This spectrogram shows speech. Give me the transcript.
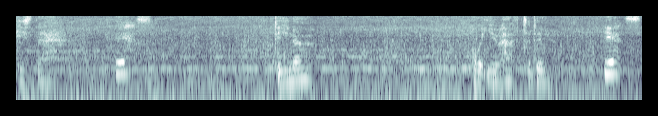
He's there. Yes. Do you know what you have to do? Yes.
